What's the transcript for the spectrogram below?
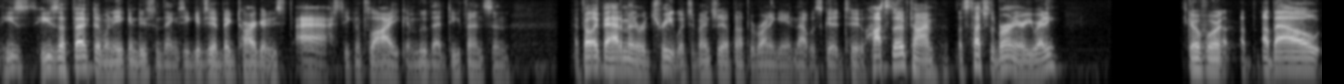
He's he's effective when he can do some things. He gives you a big target. He's fast. He can fly. He can move that defense. And I felt like they had him in retreat, which eventually opened up the running game. That was good too. Hot stove time. Let's touch the burner. Are you ready? Go for it. a- about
